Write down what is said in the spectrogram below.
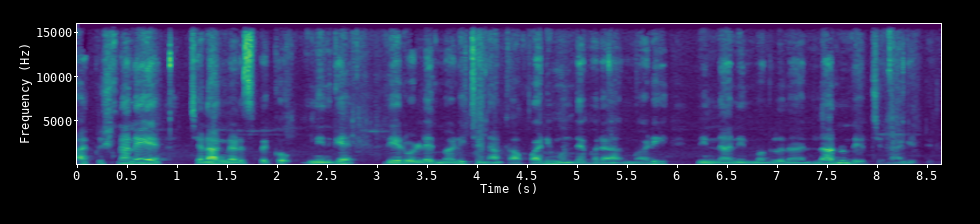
ಆ ಕೃಷ್ಣನೇ ಚೆನ್ನಾಗಿ ನಡೆಸ್ಬೇಕು. ನಿನಗೆ ದೇವ್ರು ಒಳ್ಳೇದು ಮಾಡಿ ಚೆನ್ನಾಗಿ ಕಾಪಾಡಿ ಮುಂದೆ ಬರೋ ಹಾಗೆ ಮಾಡಿ ನಿನ್ನ ನಿನ್ನ ಮಗಳನ್ನ ಎಲ್ಲರೂ ದೇವ್ರು ಚೆನ್ನಾಗಿಟ್ಟಿದ್ರು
